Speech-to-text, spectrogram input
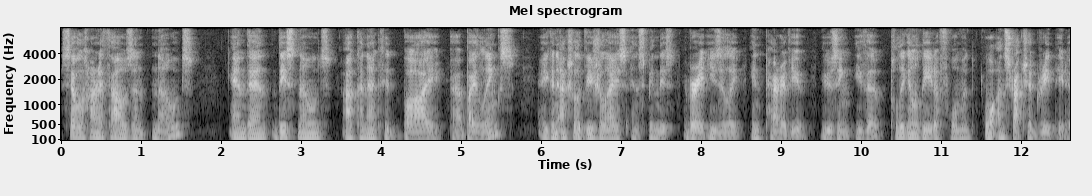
several hundred thousand nodes, and then these nodes are connected by, uh, by links you can actually visualize and spin this very easily in ParaView using either polygonal data format or unstructured grid data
